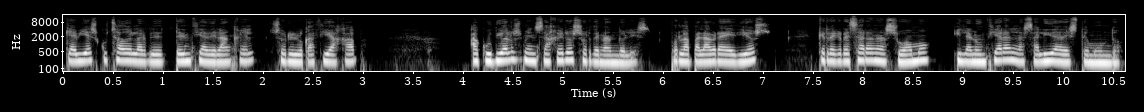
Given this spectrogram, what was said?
que había escuchado la advertencia del ángel sobre lo que hacía Jab, acudió a los mensajeros ordenándoles, por la palabra de Dios, que regresaran a su amo y le anunciaran la salida de este mundo,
